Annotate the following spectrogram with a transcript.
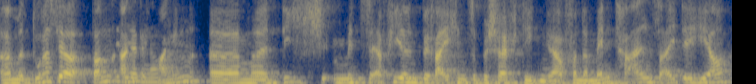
Ähm, du hast ja dann ja, genau. angefangen, genau. ähm, dich mit sehr vielen Bereichen zu beschäftigen, ja, von der mentalen Seite her,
